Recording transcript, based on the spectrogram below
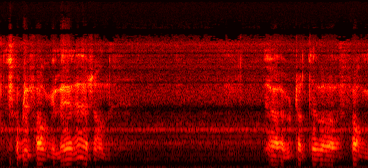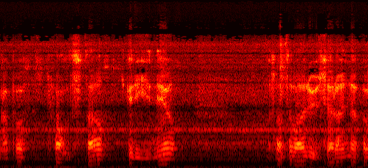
det skal bli fangeleir her, sånn. Jeg har hørt at det var fanger på Falstad, Grini og og så at det var russerne der på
